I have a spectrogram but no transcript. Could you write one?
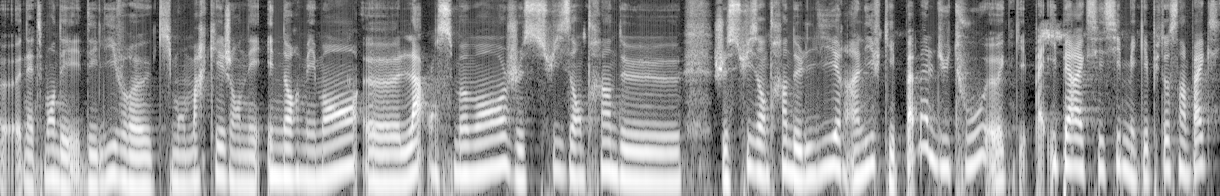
Euh, honnêtement, des, des livres qui m'ont marqué, j'en ai énormément. Euh, là, en ce moment, je suis en train de, je suis en train de lire un livre qui est pas mal du tout, euh, qui est pas hyper accessible, mais qui est plutôt sympa, qui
